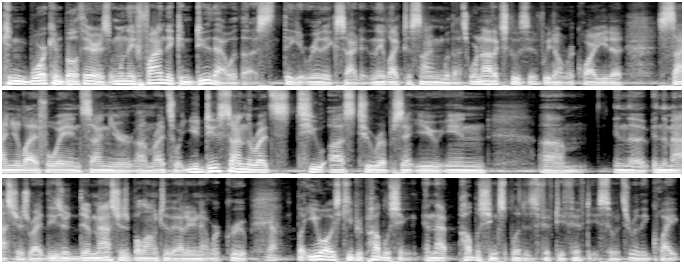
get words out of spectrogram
can work in both areas, and when they find they can do that with us, they get really excited and they like to sign with us. We're not exclusive. We don't require you to sign your life away and sign your um, rights away. You do sign the rights to us to represent you in. Um, in the in the masters, right? These are the masters belong to the Audio Network group, Yeah. but you always keep your publishing, and that publishing split is 50-50, so it's really quite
